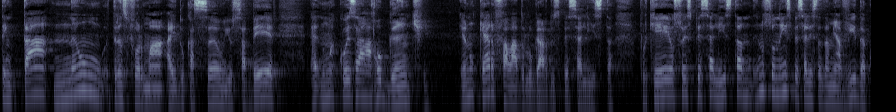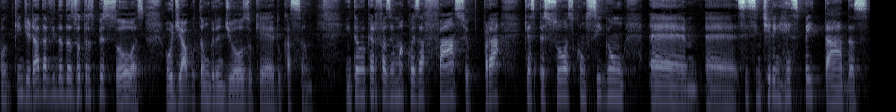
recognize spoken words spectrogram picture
tentar não transformar a educação e o saber é, numa coisa arrogante. Eu não quero falar do lugar do especialista, porque eu sou especialista, eu não sou nem especialista da minha vida, quem dirá da vida das outras pessoas, ou de algo tão grandioso que é a educação. Então eu quero fazer uma coisa fácil para que as pessoas consigam é, é, se sentirem respeitadas,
